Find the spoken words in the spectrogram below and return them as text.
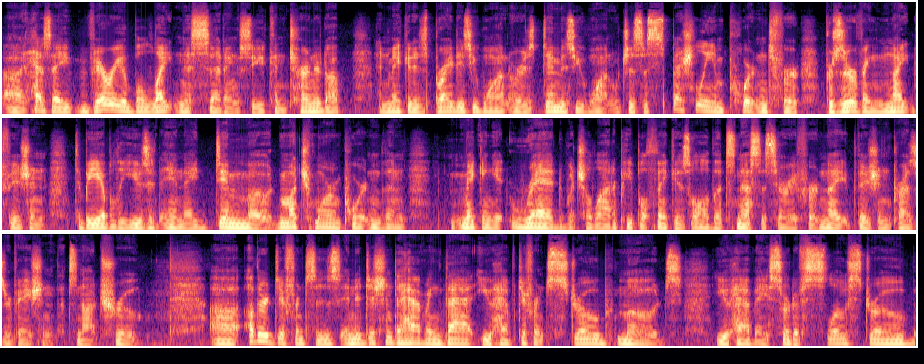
Uh, it has a variable lightness setting, so you can turn it up and make it as bright as you want or as dim as you want, which is especially important for preserving night vision to be able to use it in a dim mode, much more important than making it red, which a lot of people think is all that's necessary for night vision preservation. That's not true. Uh, other differences, in addition to having that, you have different strobe modes. You have a sort of slow strobe.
